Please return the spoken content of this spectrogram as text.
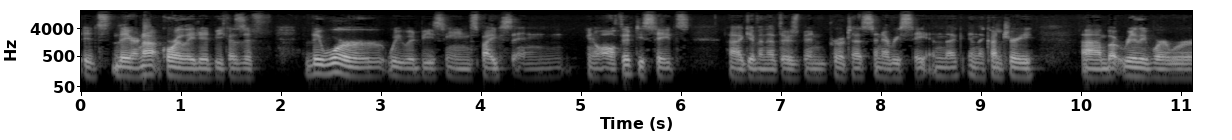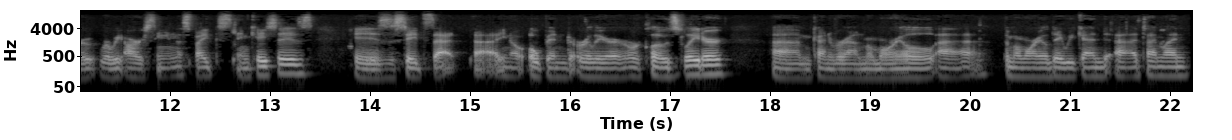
it's they are not correlated because if they were, we would be seeing spikes in you know all 50 states uh, given that there's been protests in every state in the in the country. Um, but really, where we're where we are seeing the spikes in cases is the states that uh, you know opened earlier or closed later, um, kind of around Memorial uh, the Memorial Day weekend uh, timeline,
